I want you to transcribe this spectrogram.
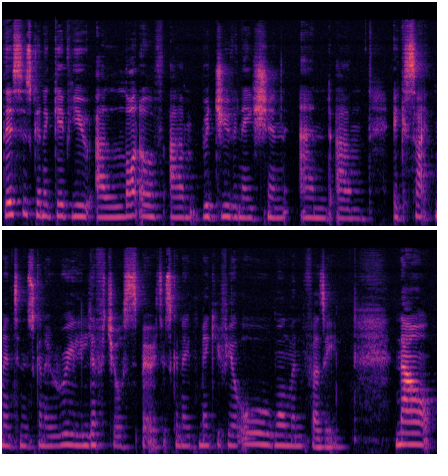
This is going to give you a lot of um, rejuvenation and um, excitement and it's going to really lift your spirit. It's going to make you feel all warm and fuzzy. Now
